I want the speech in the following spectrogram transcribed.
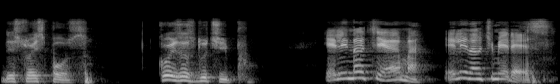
de sua esposa. Coisas do tipo: Ele não te ama, ele não te merece.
